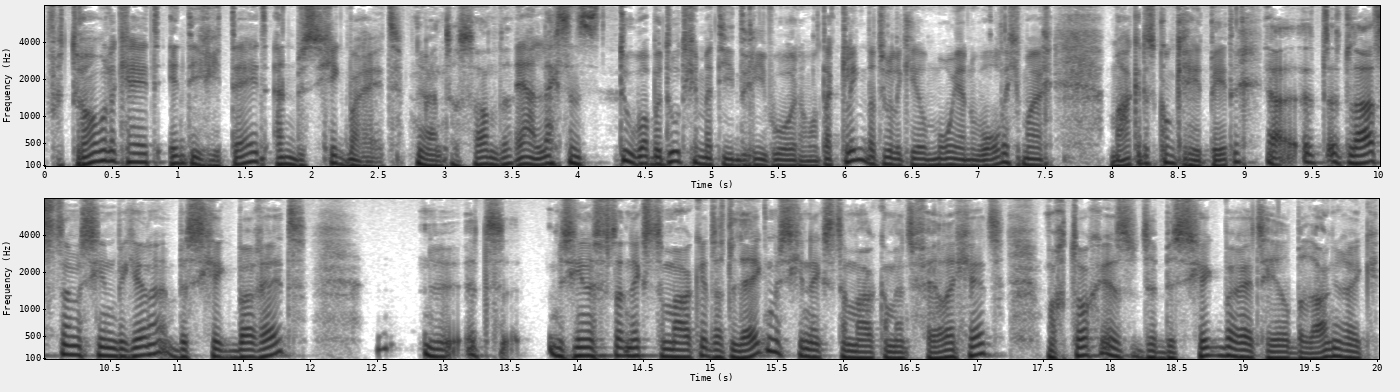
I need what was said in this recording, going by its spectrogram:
Vertrouwelijkheid, integriteit en beschikbaarheid. Ja, interessant hè? Ja, leg eens toe, wat bedoelt je met die drie woorden? Want dat klinkt natuurlijk heel mooi en wollig, maar maak het eens concreet, Peter. Ja, het, het laatste misschien beginnen, beschikbaarheid. Nu, het, Misschien heeft dat niks te maken, dat lijkt misschien niks te maken met veiligheid, maar toch is de beschikbaarheid heel belangrijk.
